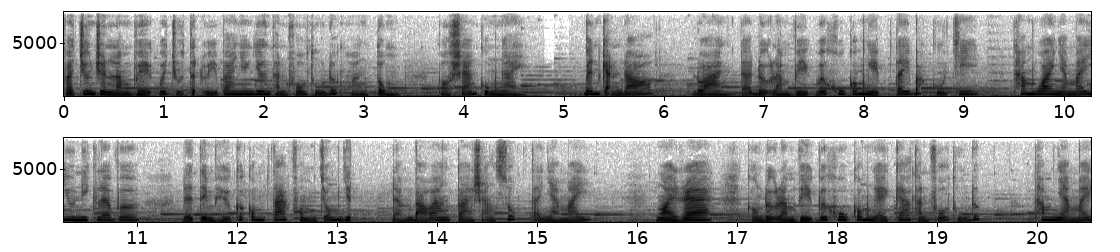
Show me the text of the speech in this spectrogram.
và chương trình làm việc với Chủ tịch Ủy ban nhân dân thành phố Thủ Đức Hoàng Tùng vào sáng cùng ngày. Bên cạnh đó, đoàn đã được làm việc với khu công nghiệp Tây Bắc Củ Chi, tham quan nhà máy Unilever để tìm hiểu các công tác phòng chống dịch, đảm bảo an toàn sản xuất tại nhà máy. Ngoài ra, còn được làm việc với khu công nghệ cao thành phố Thủ Đức, thăm nhà máy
